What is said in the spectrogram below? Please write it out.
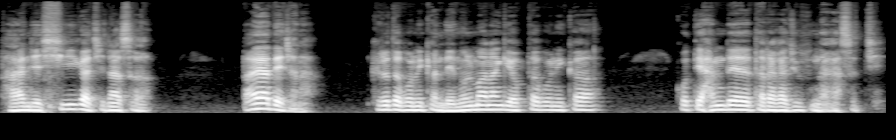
다 이제 시기가 지나서 따야 되잖아. 그러다 보니까 내놓을 만한 게 없다 보니까 그때 한 대 달아가지고 나갔었지.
